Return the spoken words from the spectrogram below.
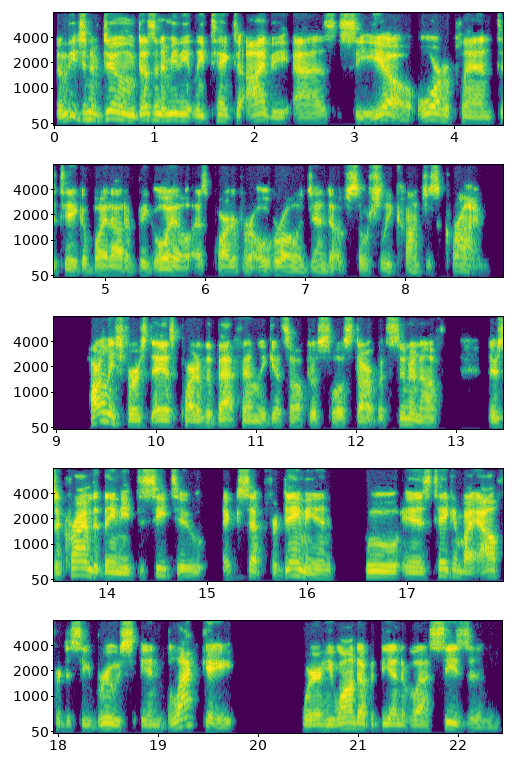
the Legion of Doom doesn't immediately take to Ivy as CEO or her plan to take a bite out of Big Oil as part of her overall agenda of socially conscious crime. Harley's first day as part of the Bat family gets off to a slow start, but soon enough, there's a crime that they need to see to, except for Damian, who is taken by Alfred to see Bruce in Blackgate, where he wound up at the end of last season,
